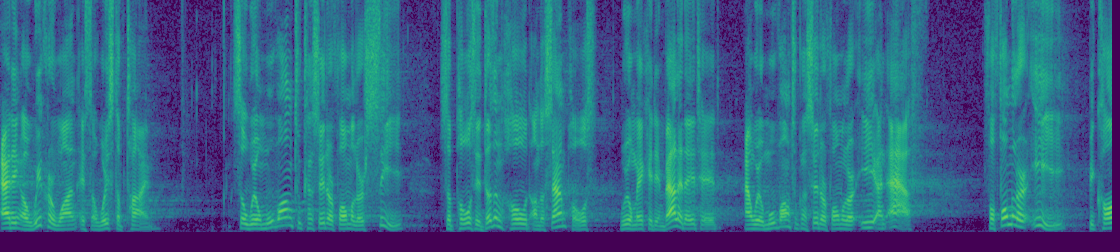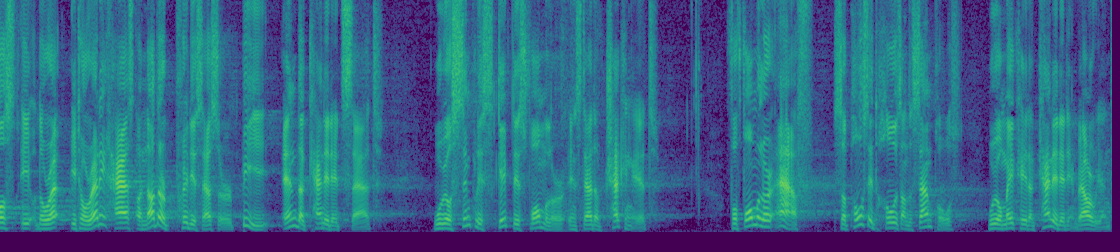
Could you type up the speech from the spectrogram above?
adding a weaker one is a waste of time. So we'll move on to consider formula C. Suppose it doesn't hold on the samples, we'll make it invalidated, and we'll move on to consider formula E and F. For formula E, because it, already has another predecessor, B, in the candidate set, we will simply skip this formula instead of checking it. For formula F, suppose it holds on the samples, we will make it a candidate invariant.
